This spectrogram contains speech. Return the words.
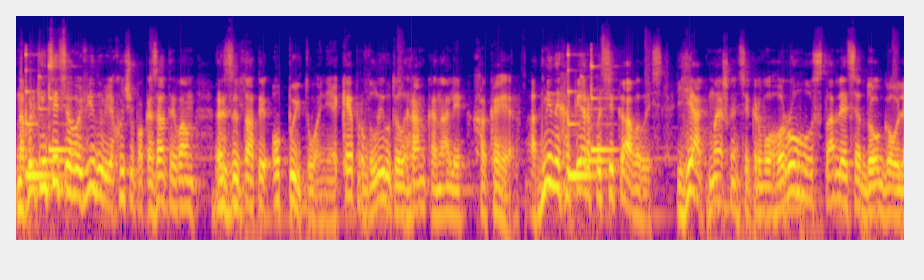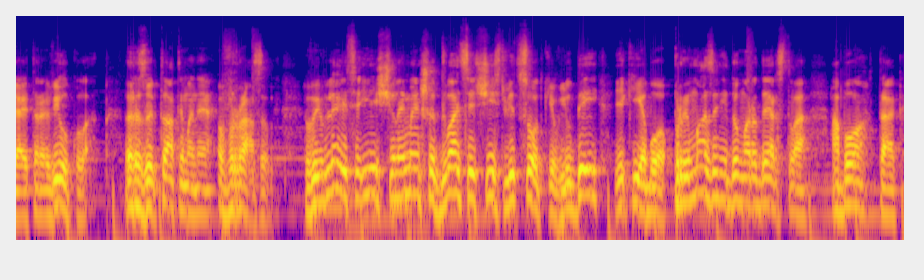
Наприкінці цього відео я хочу показати вам результати опитування, яке провели у телеграм-каналі ХКР. Адміни ХКР поцікавились, як мешканці Кривого Рогу ставляться до гауляйтера Вілкула. Результати мене вразили. Виявляється, є щонайменше 26% людей, які або примазані до мародерства, або так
